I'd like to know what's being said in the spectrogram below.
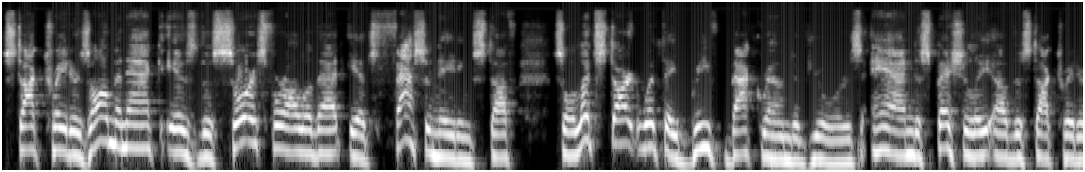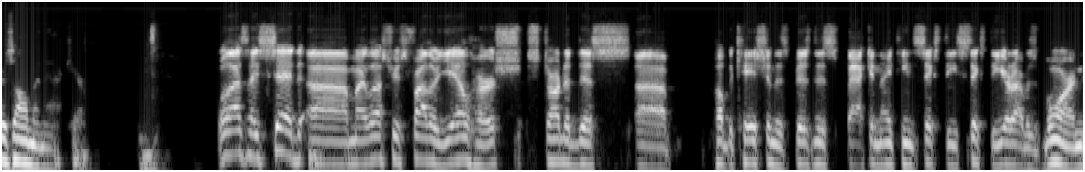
Stock Traders Almanac is the source for all of that. It's fascinating stuff. So let's start with a brief background of yours and especially of the Stock Traders Almanac here. Well, as I said, uh, my illustrious father, Yale Hirsch, started this uh, publication, this business back in 1966, the year I was born.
